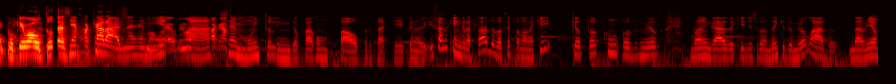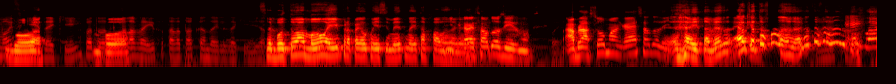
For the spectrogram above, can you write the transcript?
É porque o autor desenha pra caralho, né, meu irmão? E É o mesmo a arte é vagabundo. muito linda. Eu pago um pau pro Takehiko Inori. E sabe o que é engraçado? Você falando aqui que eu tô com os meus mangás aqui de Slandank do meu lado. Na minha mão Boa. esquerda aqui. Enquanto Boa. você falava isso, eu tava tocando eles aqui. Já Você tô- botou a mão aí pra pegar o conhecimento, né, e tá falando Então é agora. saudosismo. Foi. Abraçou o mangá, é saudosismo. Aí, tá vendo? É o que eu tô falando, é o que eu tô falando. É igual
